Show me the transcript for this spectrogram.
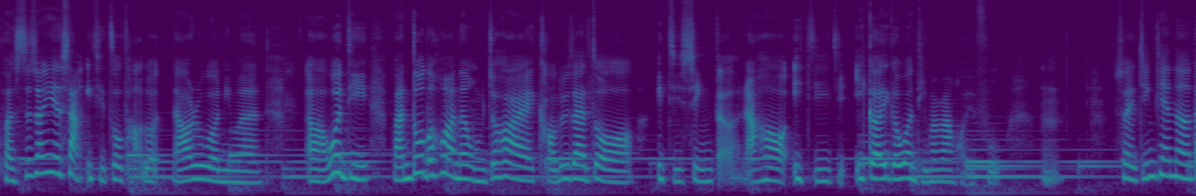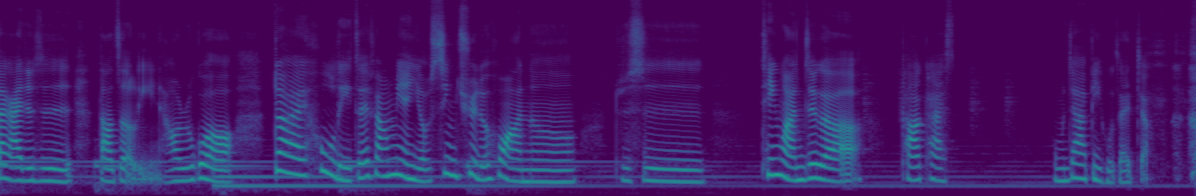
粉丝专业上一起做讨论。然后如果你们呃问题蛮多的话呢，我们就会考虑再做一集新的，然后一集一集一个一个问题慢慢回复。嗯，所以今天呢，大概就是到这里。然后如果对护理这方面有兴趣的话呢，就是听完这个 podcast，我们家的壁虎在叫。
